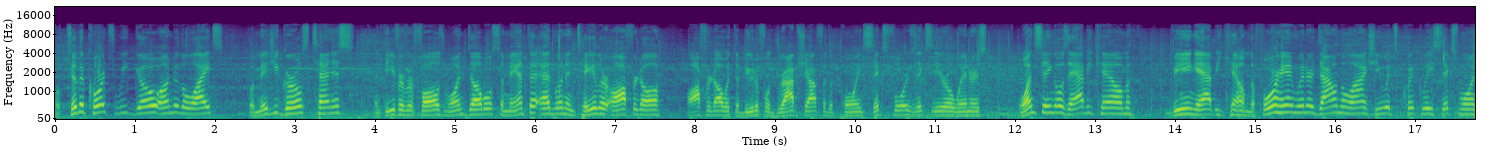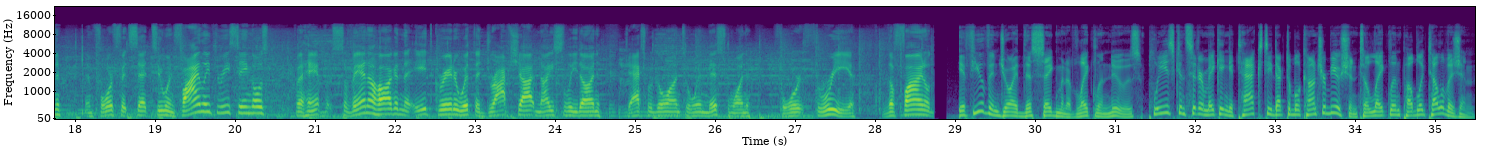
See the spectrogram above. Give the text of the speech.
Well, to the courts we go under the lights. Bemidji girls tennis and Thief River Falls one double. Samantha Edlin and Taylor Offerdahl. Offerdahl with the beautiful drop shot for the point. 6-4, 6-0 winners. One singles, Abby Kelm being Abby Kelm. The forehand winner down the line. She wins quickly 6-1 and forfeit set two. And finally three singles. Savannah Hagen, the eighth grader with the drop shot. Nicely done. Jacks would go on to win this one for three. The final. If you've enjoyed this segment of Lakeland News, please consider making a tax-deductible contribution to Lakeland Public Television.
